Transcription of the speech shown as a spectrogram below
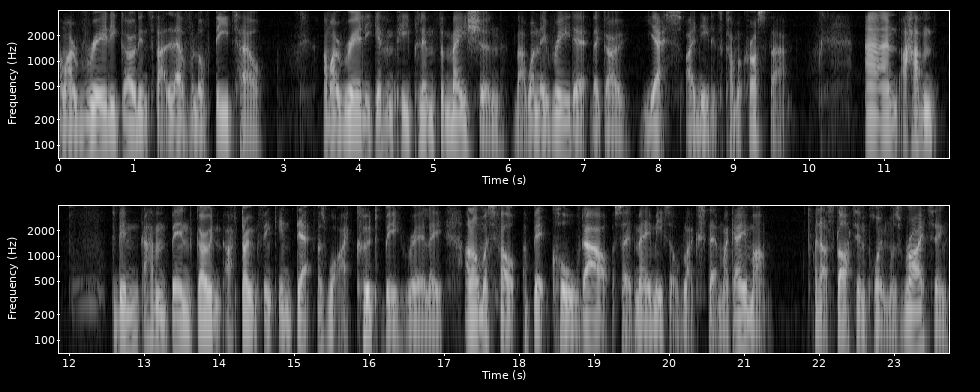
am I really going into that level of detail? Am I really giving people information that when they read it, they go, yes, I needed to come across that? And I haven't been I haven't been going I don't think in depth as what I could be really. I almost felt a bit called out. So it made me sort of like step my game up. And that starting point was writing.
